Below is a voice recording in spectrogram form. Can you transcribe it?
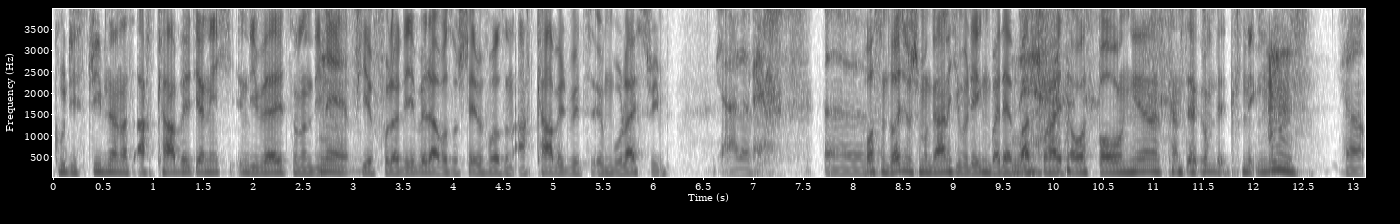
gut, die streamen dann das 8K-Bild ja nicht in die Welt, sondern die Nee. vier Full-HD-Bilder. Aber so stell dir vor, so ein 8K-Bild willst du irgendwo livestreamen. Ja, das ist. Äh, Brauchst du in Deutschland schon mal gar nicht überlegen, bei der Nee. Bandbreiteausbauung hier, das kannst du ja komplett knicken. ja,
